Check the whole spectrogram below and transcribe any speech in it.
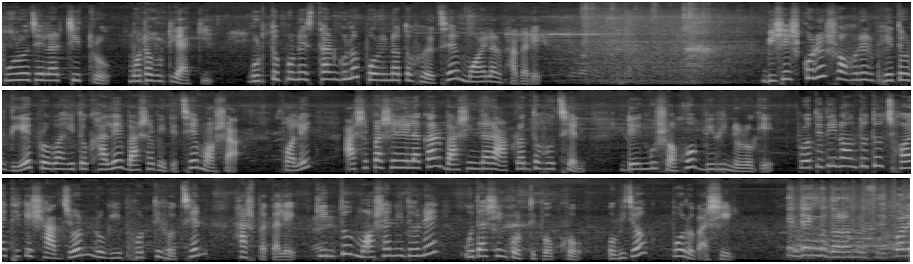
পুরো জেলার চিত্র মোটামুটি একই। গুরুত্বপূর্ণ স্থানগুলো পরিণত হয়েছে ময়লার ভাগাড়ে। বিশেষ করে শহরের ভেতর দিয়ে প্রবাহিত খালে বাসা বেঁধেছে মশা। ফলে আশেপাশের এলাকার বাসিন্দারা আক্রান্ত হচ্ছেন ডেঙ্গু সহ বিভিন্ন রোগে। প্রতিদিন অন্তত ছয় থেকে সাতজন রোগী ভর্তি হচ্ছেন হাসপাতালে। কিন্তু মশা নিধনে উদাসীন কর্তৃপক্ষ। অভিযোগ পৌরবাসীর। ডেঙ্গু ধরা পড়ছে। পরে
